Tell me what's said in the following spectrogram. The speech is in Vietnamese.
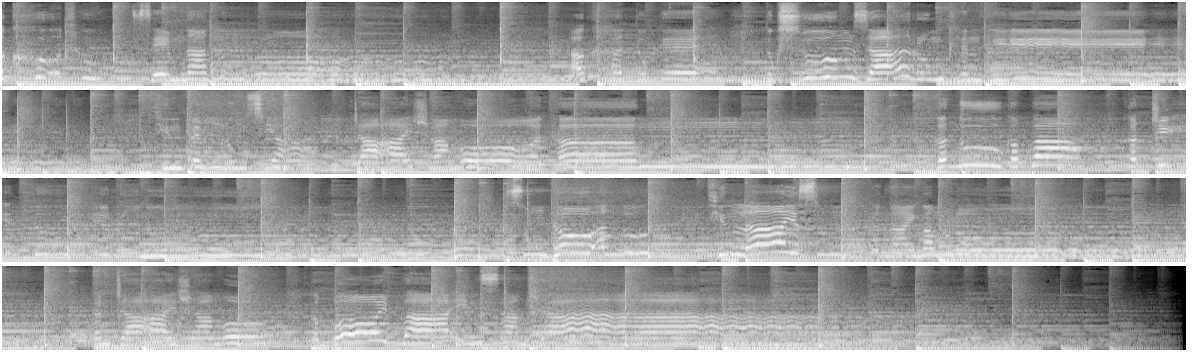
a khu thu xem na lung ro a kha tu ke tuk sum za rum khen hi thin pem lung sia ta ai sham o thang kanu ka pa ngai ngam lo kan sham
